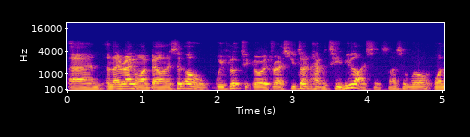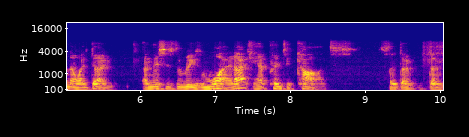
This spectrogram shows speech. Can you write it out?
And, and they rang my bell and they said, "Oh, we've looked at your address. You don't have a TV license." And I said, "Well, well, no, I don't. And this is the reason why." And I actually had printed cards, so don't don't,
